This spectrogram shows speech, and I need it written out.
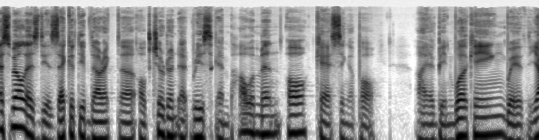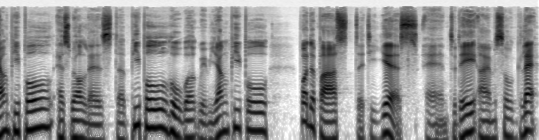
as well as the executive director of Children at Risk Empowerment or CARE Singapore. I have been working with young people as well as the people who work with young people for the past 30 years. And today I'm so glad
